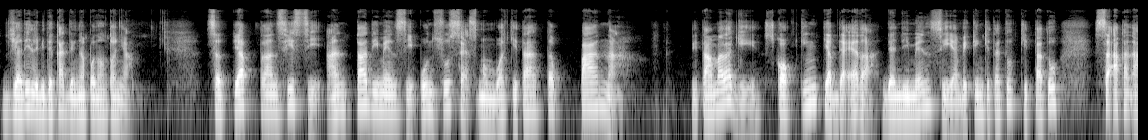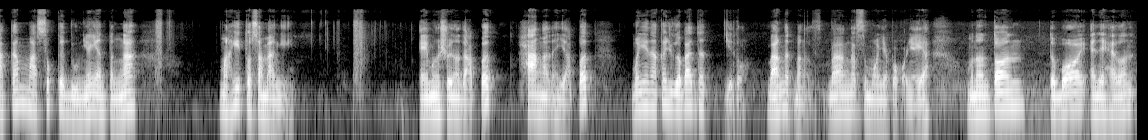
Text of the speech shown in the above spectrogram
jadi lebih dekat dengan penontonnya. Setiap transisi antar dimensi pun sukses membuat kita terpana Ditambah lagi, stalking tiap daerah dan dimensi yang bikin kita tuh kita tuh seakan-akan masuk ke dunia yang tengah Mahito Samangi. Emosional dapet, hangat dapet, menyenangkan juga banget gitu. Banget banget, banget semuanya pokoknya ya. Menonton The Boy and the Heron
